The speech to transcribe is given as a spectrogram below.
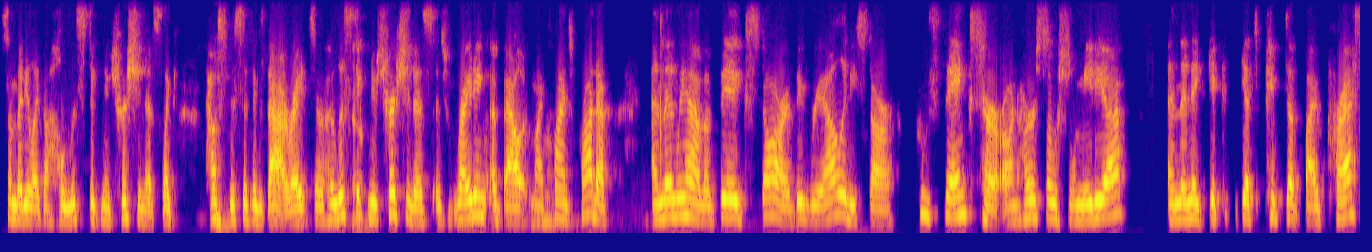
somebody like a holistic nutritionist, like how mm-hmm. specific is that, right? So holistic yeah. nutritionist is writing about my client's product. And then we have a big star, a big reality star who thanks her on her social media. And then it get, gets picked up by press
